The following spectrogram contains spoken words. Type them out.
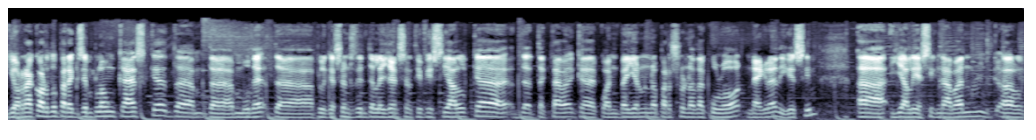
jo recordo, per exemple, un cas que de- de mode- d'aplicacions d'intel·ligència artificial que detectava que quan veien una persona de color negre, diguéssim, eh, ja li assignaven el,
